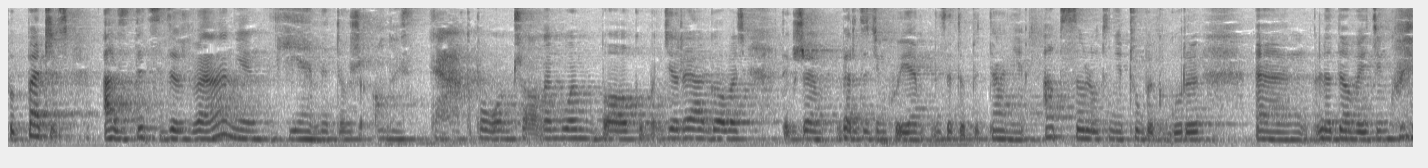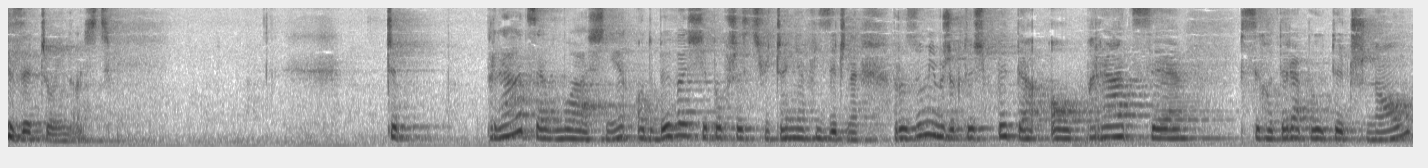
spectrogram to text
popatrzeć, a zdecydowanie wiemy to, że ono jest tak połączone głęboko, będzie reagować. Także bardzo dziękuję za to pytanie. Absolutnie czubek góry lodowej. Dziękuję za czujność. Czy praca właśnie odbywa się poprzez ćwiczenia fizyczne? Rozumiem, że ktoś pyta o pracę psychoterapeutyczną.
